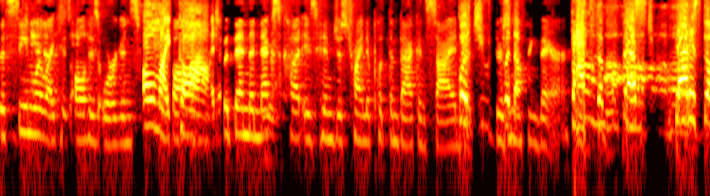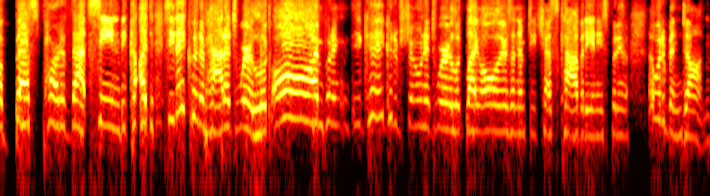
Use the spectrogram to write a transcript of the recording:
the scene where like his all his organs. Oh my fall God. out, But then the next cut is him just trying to put them back inside. But you- there's but the- nothing there. That's the best. That is the best part of that scene because I, see they could have had it to where it looked. Oh, I'm putting. They could, they could have shown it to where it looked like oh, there's an empty chest cavity and he's putting. That would have been dumb.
